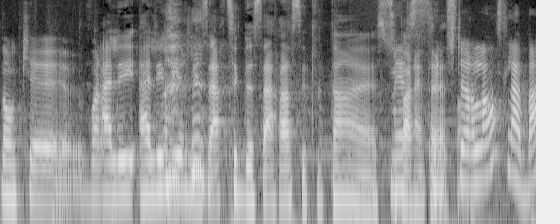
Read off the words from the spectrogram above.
Donc euh, voilà. Allez, allez lire les articles de Sarah, c'est tout le temps super intéressant. Je te relance la balle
